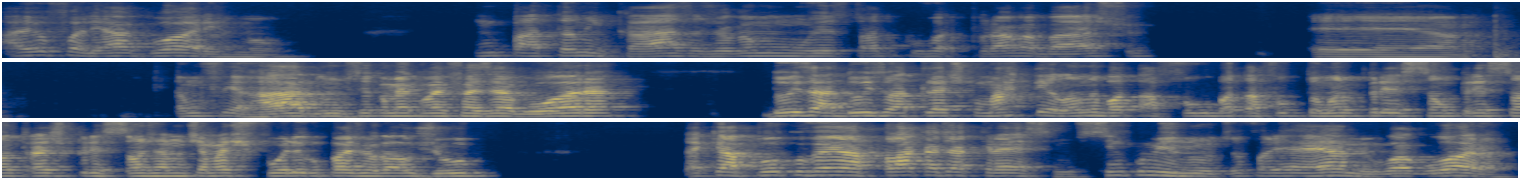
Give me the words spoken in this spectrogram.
Aí eu falei, agora, irmão, empatamos em casa, jogamos um resultado por, por água abaixo. Estamos é, ferrados, não sei como é que vai fazer agora. 2 a 2 o Atlético martelando o Botafogo, o Botafogo tomando pressão, pressão atrás de pressão, já não tinha mais fôlego para jogar o jogo. Daqui a pouco vem a placa de acréscimo, cinco minutos. Eu falei, é, amigo, agora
